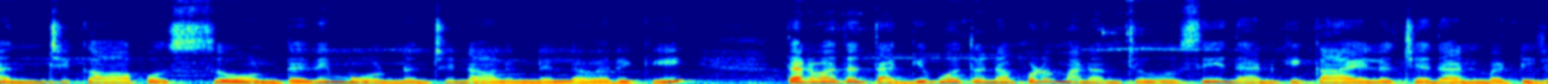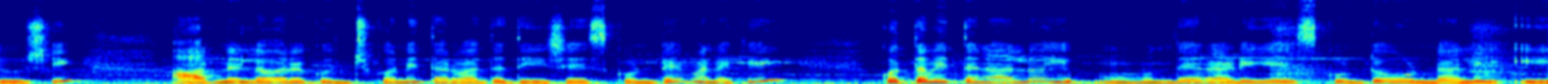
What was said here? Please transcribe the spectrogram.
మంచి కాపు వస్తూ ఉంటుంది. మూడు నుంచి నాలుగు నెలల వరకు తర్వాత తగ్గిపోతున్నప్పుడు మనం చూసి దానికి కాయలు వచ్చేదాన్ని బట్టి చూసి ఆరు నెలల వరకు ఉంచుకొని తర్వాత తీసేసుకుంటే మనకి కొత్త విత్తనాలు ముందే రెడీ చేసుకుంటూ ఉండాలి ఈ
